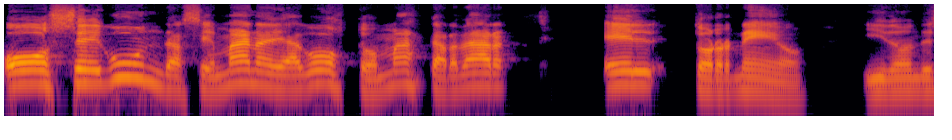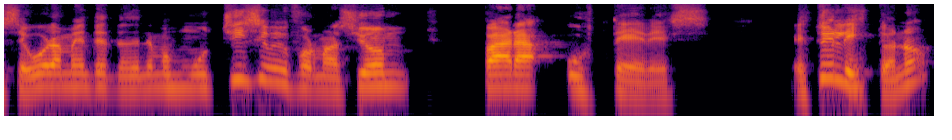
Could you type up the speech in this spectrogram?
o segunda semana de agosto, más tardar el torneo y donde seguramente tendremos muchísima información para ustedes. Estoy listo, ¿no?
